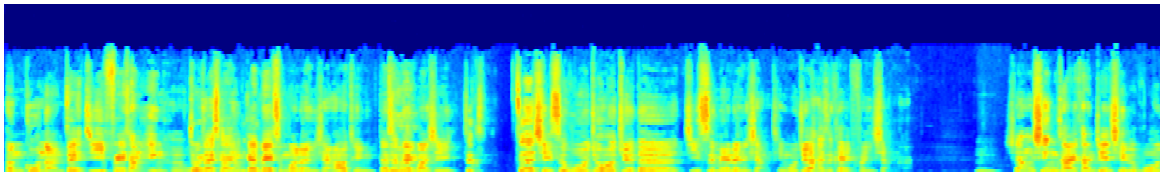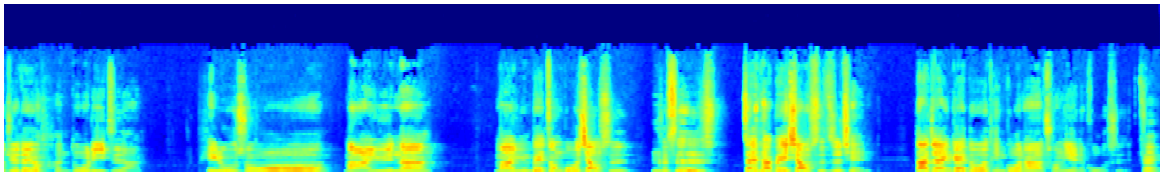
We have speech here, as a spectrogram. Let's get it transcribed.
很困难。这一集非常硬核，我在猜应该没什么人想要听，但是没关系。这个这个其实我就觉得，即使没人想听，我觉得还是可以分享啊。嗯，相信才看见。其实我觉得有很多例子啊，譬如说马云啊，马云被中国消失，可是在他被消失之前，大家应该都听过他的创业的故事。对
